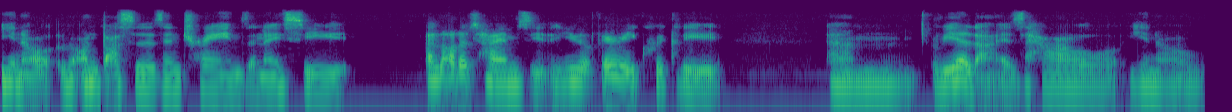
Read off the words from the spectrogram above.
you know on buses and trains and i see a lot of times you, you very quickly um, realize how you know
